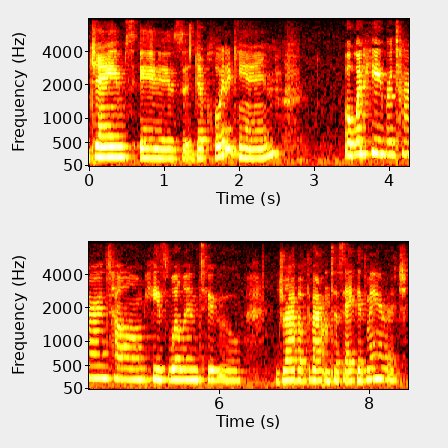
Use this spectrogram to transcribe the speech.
James is deployed again. But when he returns home, he's willing to drive up the mountain to save his marriage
